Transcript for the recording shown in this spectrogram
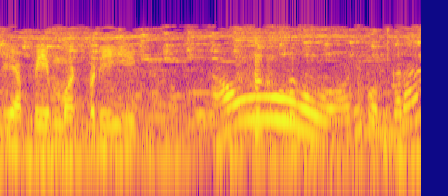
เบียร์ฟิล์มหมดพอดีอีก เอาเอาที่ผมก็ได้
